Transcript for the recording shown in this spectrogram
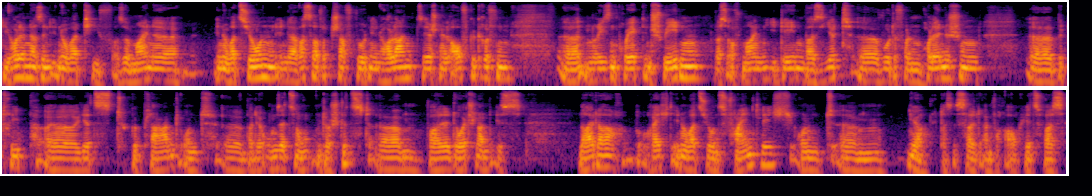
die Holländer sind innovativ. Also meine Innovationen in der Wasserwirtschaft wurden in Holland sehr schnell aufgegriffen. Äh, ein Riesenprojekt in Schweden, das auf meinen Ideen basiert, wurde von einem holländischen äh, Betrieb äh, jetzt geplant und äh, bei der Umsetzung unterstützt, ähm, weil Deutschland ist leider recht innovationsfeindlich und ähm, ja, das ist halt einfach auch jetzt was,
